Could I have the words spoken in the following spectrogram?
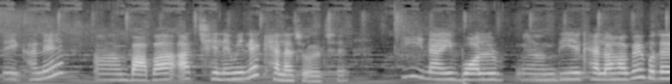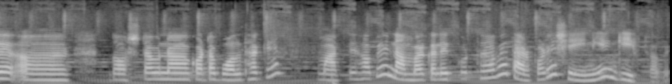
তো এখানে বাবা আর ছেলে মিলে খেলা চলছে। কি নাই, বল দিয়ে খেলা হবে বোধহয় দশটা না কটা বল থাকে। মারতে হবে, নাম্বার কালেক্ট করতে হবে, তারপরে সেই নিয়ে গিফট হবে।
